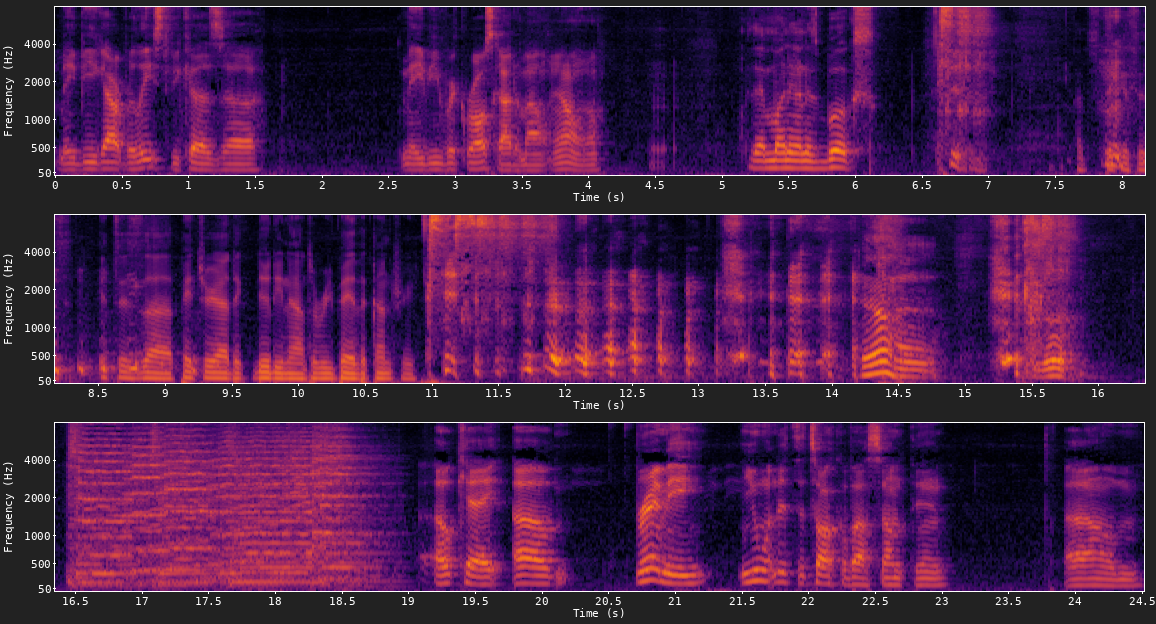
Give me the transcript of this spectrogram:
maybe he got released because uh, maybe Rick Ross got him out. I don't know. That money on his books. I just think it's his, it's his uh, patriotic duty now to repay the country. Yeah. Ugh. okay, um, Remy, you wanted to talk about something. Um,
